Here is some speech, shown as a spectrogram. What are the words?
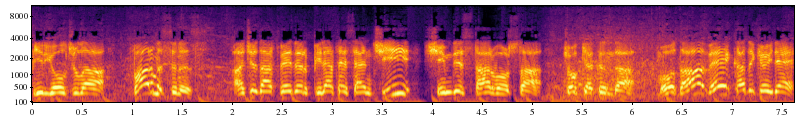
bir yolculuğa var mısınız? Hacı Darth Vader Pilates Chi şimdi Star Wars'ta. Çok yakında. Moda ve Kadıköy'de.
